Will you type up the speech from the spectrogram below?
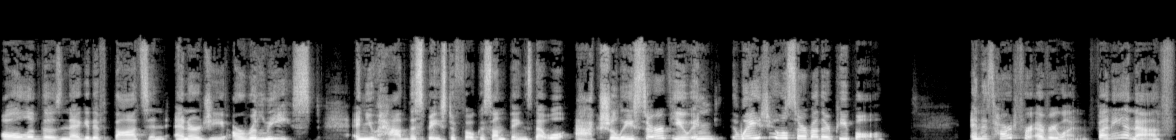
All of those negative thoughts and energy are released and you have the space to focus on things that will actually serve you in ways you will serve other people. And it's hard for everyone. Funny enough,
